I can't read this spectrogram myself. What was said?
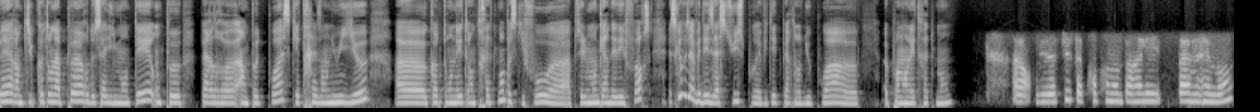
perd un petit quand on a peur de s'alimenter, on peut perdre un peu de poids, ce qui est très ennuyeux euh, quand on est en traitement parce qu'il faut euh, absolument garder des forces. Est-ce que vous avez des astuces pour éviter de perdre du poids euh, pendant les traitements? Alors des astuces à proprement parler, pas vraiment.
